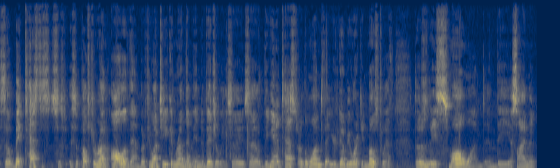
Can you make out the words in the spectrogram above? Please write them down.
So make test is, is, supposed to run all of them, but if you want to, you can run them individually. So, so the unit tests are the ones that you're going to be working most with. Those are the small ones in the assignment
